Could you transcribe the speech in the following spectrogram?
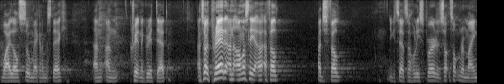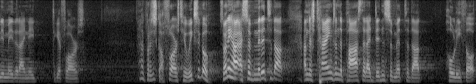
while also making a mistake and, and creating a great debt. And so I prayed, and honestly, I, I felt, I just felt You could say it's the Holy Spirit, or something reminding me that I need to get flowers. But I just got flowers two weeks ago. So, anyhow, I submitted to that. And there's times in the past that I didn't submit to that holy thought,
